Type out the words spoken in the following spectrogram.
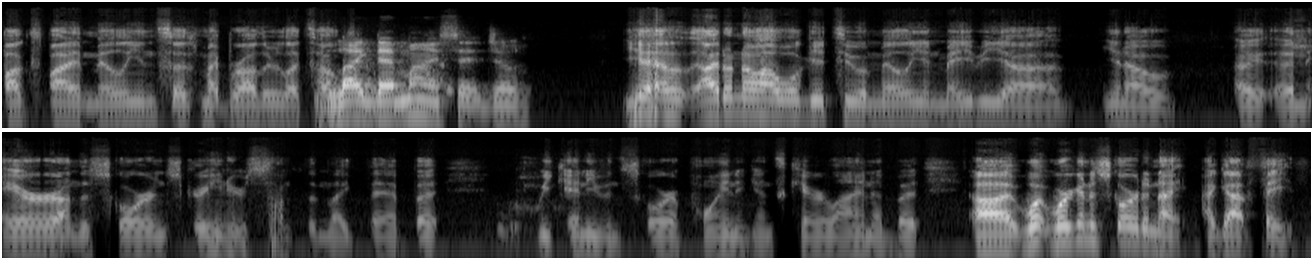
Bucks by a million says my brother. Let's I hope. like that mindset, Joe. Yeah, I don't know how we'll get to a million. Maybe uh, you know, a, an error on the scoring screen or something like that. But we can't even score a point against Carolina. But uh, what we're gonna score tonight, I got faith.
